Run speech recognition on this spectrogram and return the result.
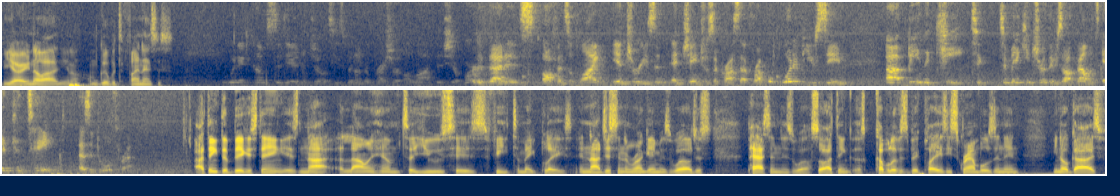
You already know I you know I'm good with the finances. When it comes to Daniel Jones, he's been under pressure a lot this year. Part of that is offensive line injuries and, and changes across that front. But what have you seen uh, being the key to, to making sure that he's off balance and contained as a dual threat? I think the biggest thing is not allowing him to use his feet to make plays, and not just in the run game as well, just passing as well. So I think a couple of his big plays, he scrambles, and then, you know, guys,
